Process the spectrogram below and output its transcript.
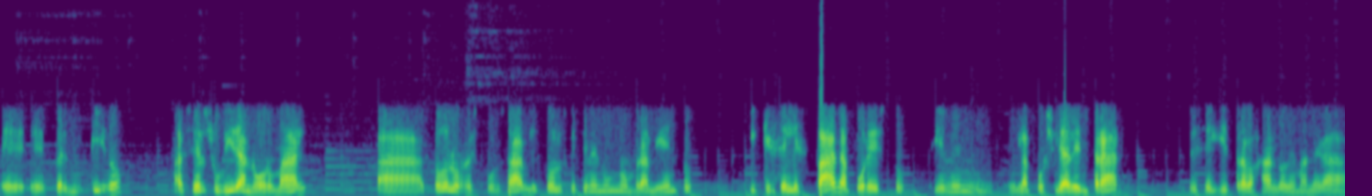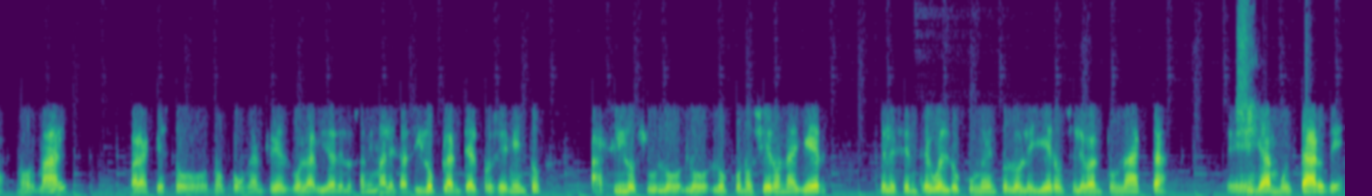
eh, eh, permitido hacer su vida normal a todos los responsables, todos los que tienen un nombramiento y que se les paga por esto, tienen la posibilidad de entrar, de seguir trabajando de manera normal para que esto no ponga en riesgo la vida de los animales. Así lo plantea el procedimiento, así lo, lo, lo conocieron ayer se les entregó el documento, lo leyeron, se levantó un acta eh, ya muy tarde,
